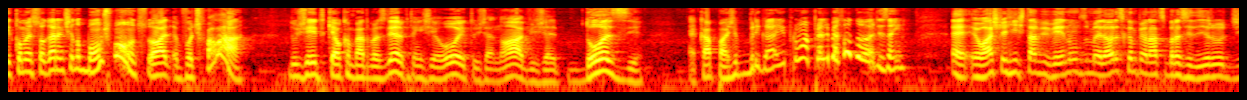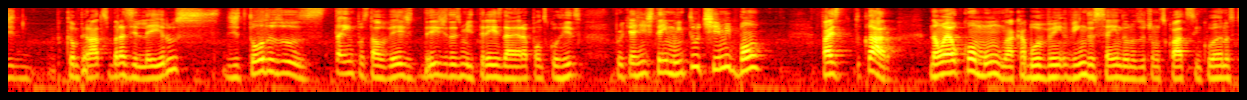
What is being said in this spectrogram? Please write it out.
e começou garantindo bons pontos. Olha, eu vou te falar. Do jeito que é o Campeonato Brasileiro, que tem G8, G9, G12, é capaz de brigar aí pra uma pré-Libertadores, hein? É, eu acho que a gente tá vivendo um dos melhores campeonatos brasileiros de campeonatos brasileiros de todos os tempos, talvez, desde 2003 da era pontos corridos, porque a gente tem muito time bom. Faz, claro, não é o comum, acabou vindo sendo nos últimos 4, 5 anos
